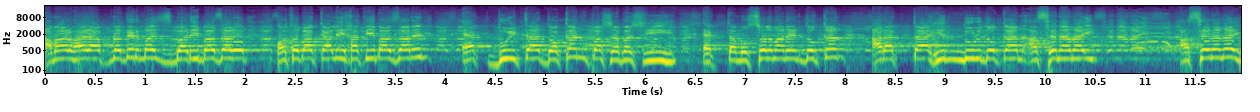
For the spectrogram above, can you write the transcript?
আমার ভাই আপনাদের মাইজবাড়ি বাজারে অথবা কালীহাতি বাজারে এক, দুইটা দোকান পাশাপাশি একটা মুসলমানের দোকান আর একটা হিন্দুর দোকান আছে না নাই? আছে না নাই?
